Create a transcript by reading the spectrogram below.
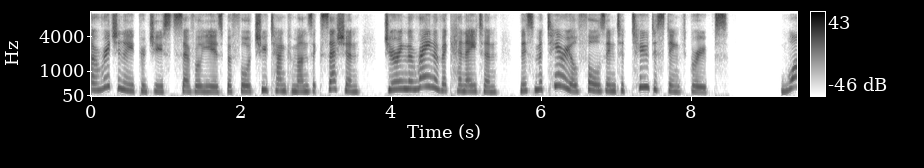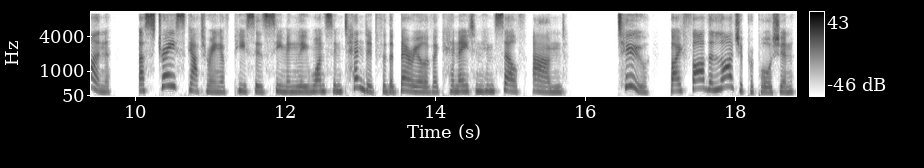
Originally produced several years before Tutankhamun's accession, during the reign of Akhenaten, this material falls into two distinct groups. 1. A stray scattering of pieces seemingly once intended for the burial of a Akhenaten himself, and 2. By far the larger proportion,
